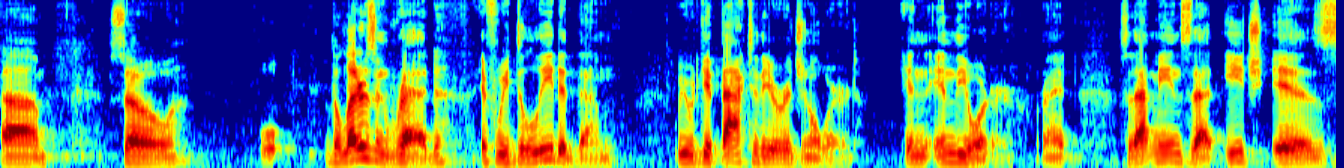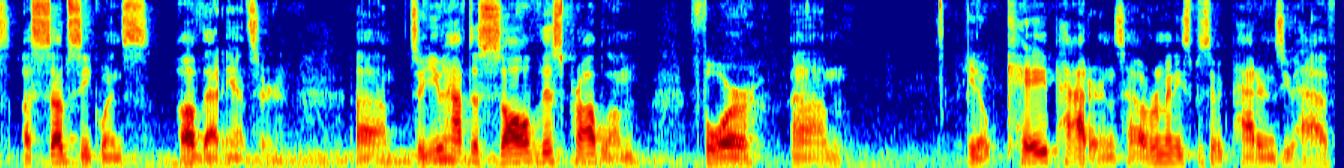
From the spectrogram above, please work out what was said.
Um, so well, the letters in red, if we deleted them, we would get back to the original word in, in the order, right? So that means that each is a subsequence of that answer. Um, so you have to solve this problem for um, you know, k patterns, however many specific patterns you have,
